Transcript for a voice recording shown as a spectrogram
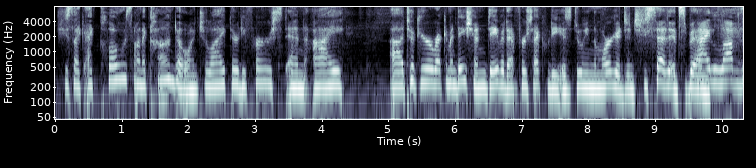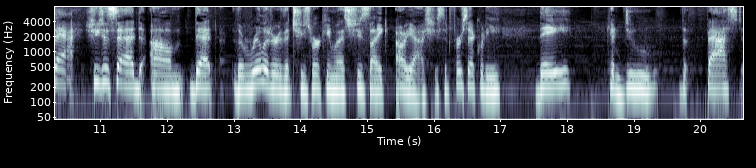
she's like, I close on a condo on July 31st and I uh, took your recommendation. David at First Equity is doing the mortgage. And she said it's been. I love that. She just said um, that the realtor that she's working with, she's like, oh yeah, she said First Equity, they can do the fast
